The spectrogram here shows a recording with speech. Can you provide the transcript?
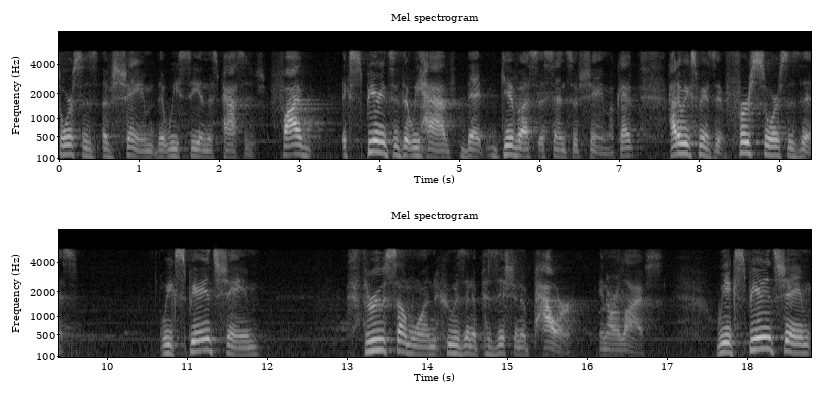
sources of shame that we see in this passage. Five experiences that we have that give us a sense of shame, okay? How do we experience it? First source is this we experience shame through someone who is in a position of power in our lives. We experience shame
